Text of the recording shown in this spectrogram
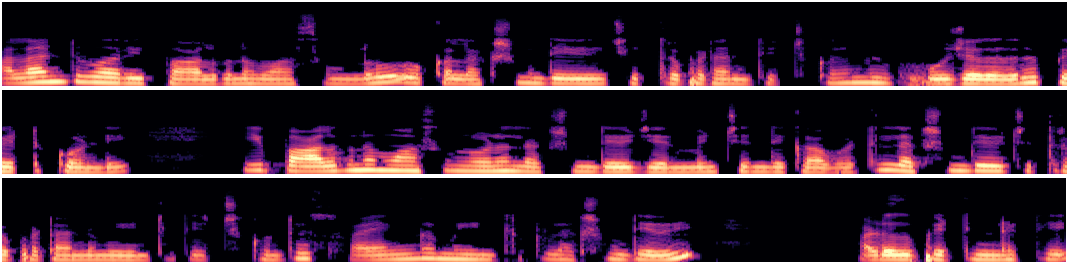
అలాంటి వారి పాల్గొన మాసంలో ఒక లక్ష్మీదేవి చిత్రపటాన్ని తెచ్చుకొని మీ పూజ గదిలో పెట్టుకోండి. ఈ పాల్గొన మాసంలోనే లక్ష్మీదేవి జన్మించింది కాబట్టి లక్ష్మీదేవి చిత్రపటాన్ని మీ ఇంటికి తెచ్చుకుంటే స్వయంగా మీ ఇంటికి లక్ష్మీదేవి అడుగుపెట్టినట్టే.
